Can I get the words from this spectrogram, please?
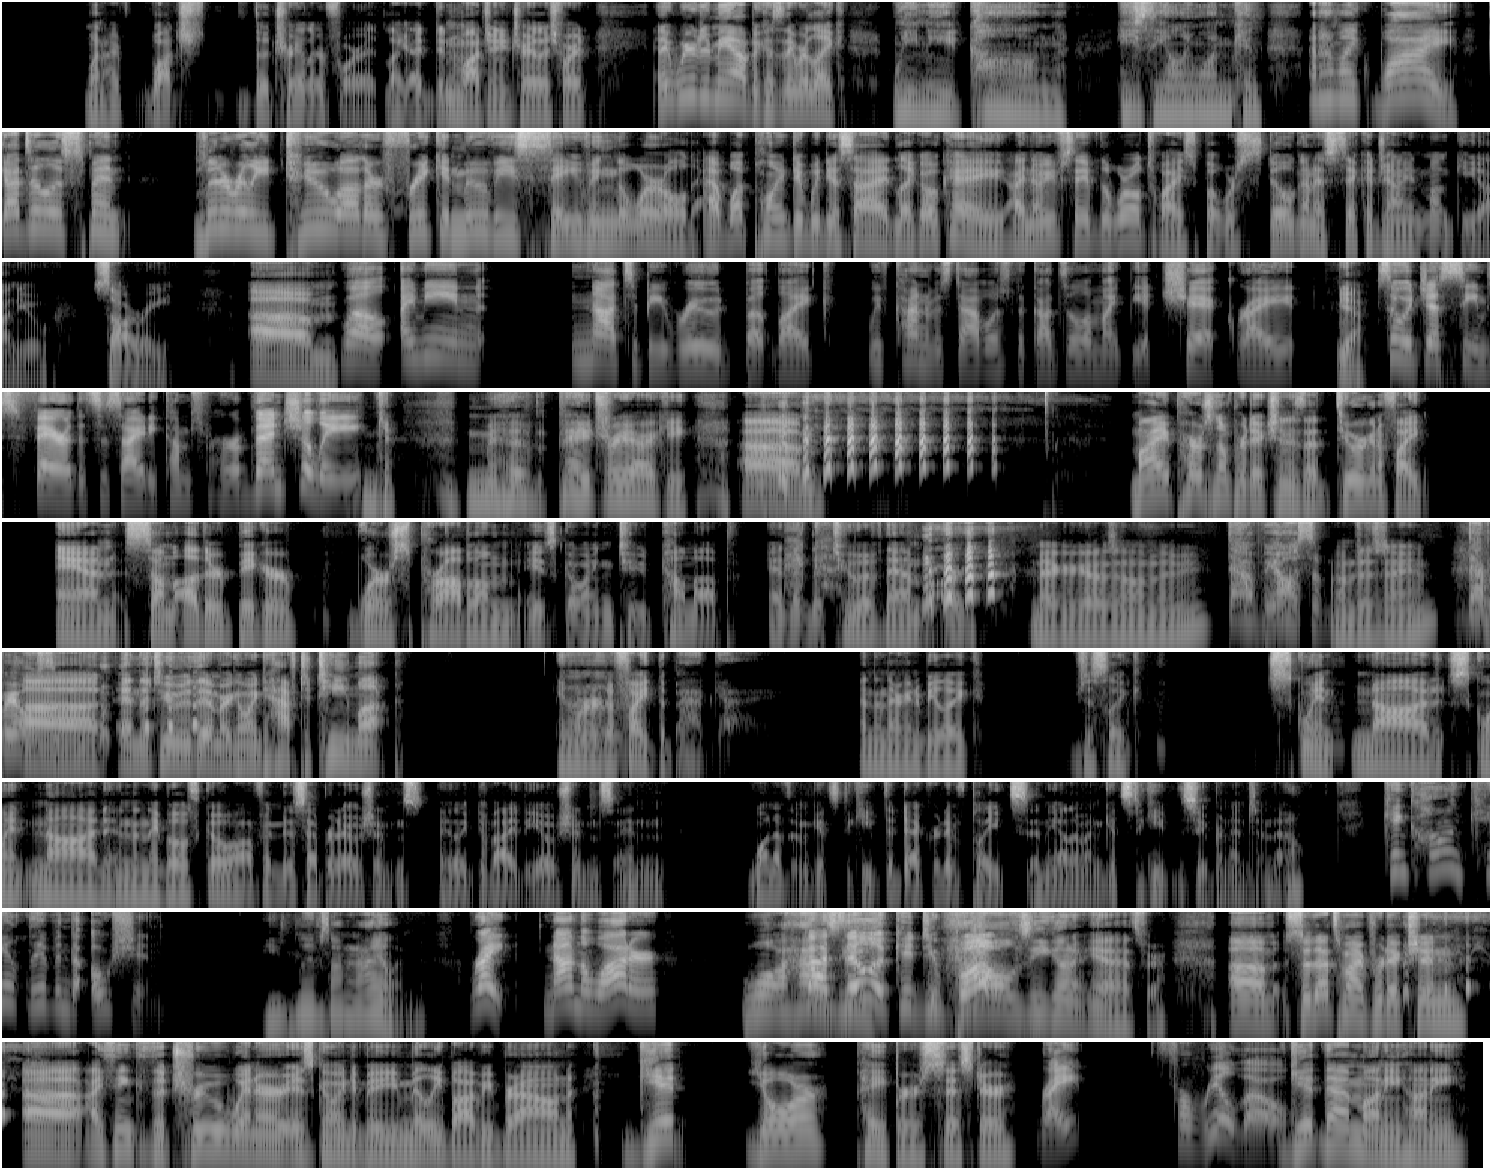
when I watched the trailer for it. Like I didn't watch any trailers for it. And it weirded me out because they were like, "We need Kong. He's the only one can." And I'm like, "Why? Godzilla spent literally two other freaking movies saving the world. At what point did we decide like, okay, I know you've saved the world twice, but we're still going to stick a giant monkey on you. Sorry." Um Well, I mean, not to be rude, but like we've kind of established that Godzilla might be a chick, right? Yeah. So it just seems fair that society comes for her eventually. patriarchy. Um, my personal prediction is that two are going to fight, and some other bigger, worse problem is going to come up, and then the two of them are Mega Godzilla movie. That would be awesome. I'm just saying. That'd be awesome. Uh, and the two of them are going to have to team up in order to fight the bad guy, and then they're going to be like, just like squint, nod, squint, nod, and then they both go off into separate oceans. They like divide the oceans, and one of them gets to keep the decorative plates, and the other one gets to keep the Super Nintendo. King Kong can't live in the ocean. He lives on an island. Right. Not in the water. Well, how's Godzilla He, could do both. how's he gonna? Yeah, that's fair. Um, so that's my prediction. uh, I think the true winner is going to be Millie Bobby Brown. Get your papers, sister. Right? For real though. Get that money, honey.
